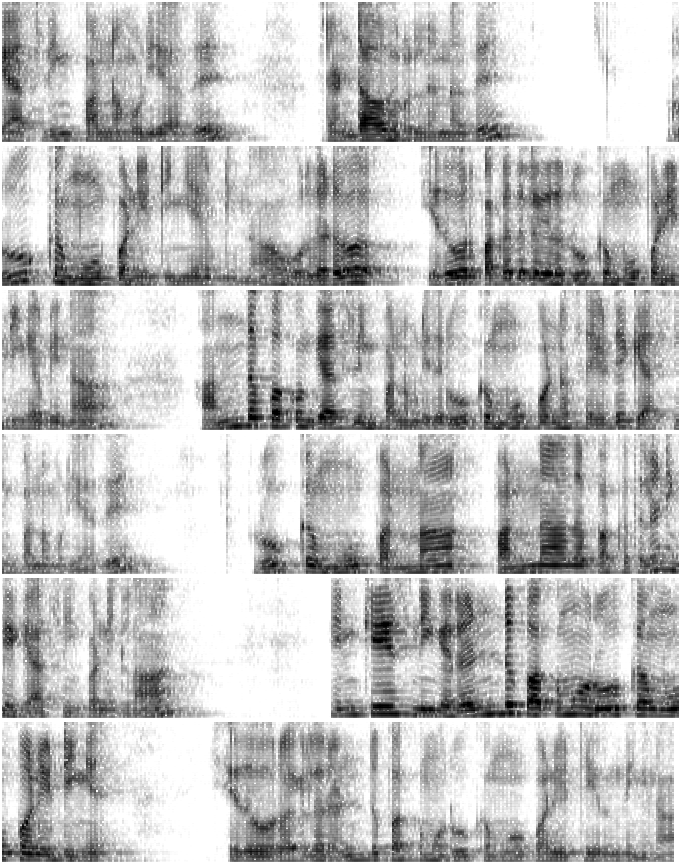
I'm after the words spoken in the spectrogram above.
கேஸ்லிங் பண்ண முடியாது. ரெண்டாவது ரூல் என்னது? ரூக்கை மூவ் பண்ணிட்டீங்க அப்படின்னா ஒரு தடவை ஏதோ ஒரு பக்கத்தில் இருக்கிற ரூக்கை மூவ் பண்ணிட்டீங்க அப்படின்னா அந்த பக்கம் கேஸ்லிங் பண்ண முடியாது. ரூக்கை மூவ் பண்ண சைடு கேஸ்லிங் பண்ண முடியாது. ரூக்கை மூவ் பண்ணா பண்ணாத பக்கத்தில் நீங்கள் கேஸ்லிங் பண்ணிக்கலாம். இன்கேஸ் நீங்கள் ரெண்டு பக்கமும் ரூக்கை மூவ் பண்ணிட்டீங்க. ஏதோ ஒரு வகையில் ரெண்டு பக்கமும் ரூக்கை மூவ் பண்ணிட்டு இருந்தீங்கன்னா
